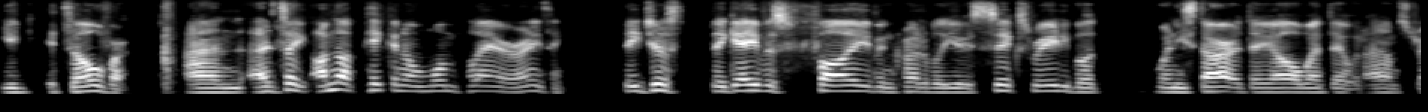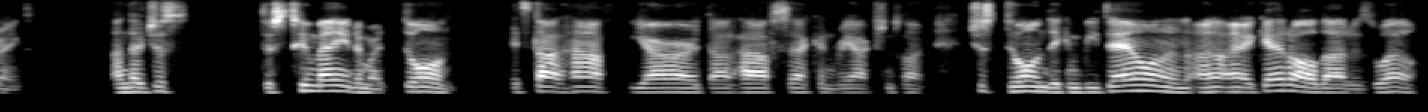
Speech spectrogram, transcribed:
you it's over. And I'd say I'm not picking on one player or anything. They just they gave us five incredible years, six really, but when he started, they all went out with hamstrings, and they're just there's too many of them are done. It's that half yard, that half second reaction time, just done. They can be down, and I, I get all that as well.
